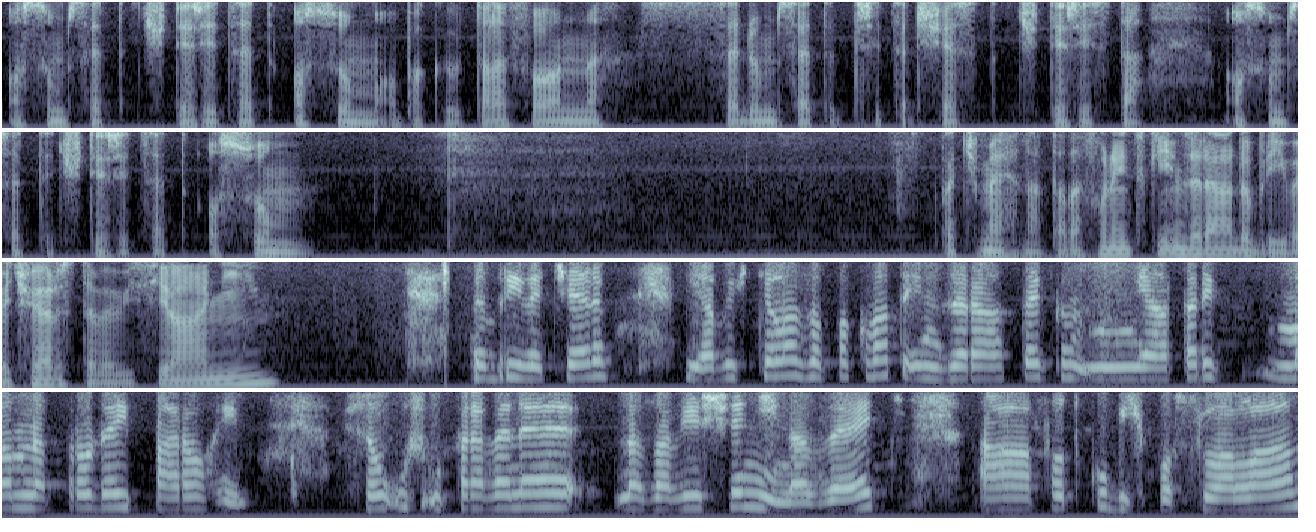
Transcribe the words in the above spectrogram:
848. Opakuju telefon 736 400 848. Pojďme na telefonický inzerát. Dobrý večer, jste ve vysílání. Dobrý večer. Já bych chtěla zopakovat inzerátek. Já tady mám na prodej parohy. Jsou už upravené na zavěšení na zeď a fotku bych poslala.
